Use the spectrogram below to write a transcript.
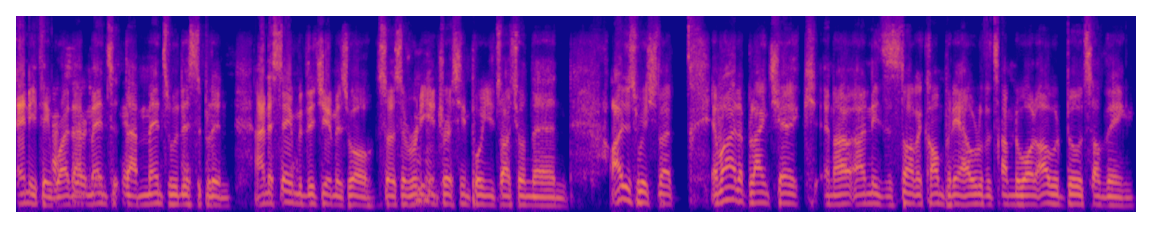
anything, Absolutely. right? That mental yeah. that mental discipline, and the same with the gym as well. So it's a really mm-hmm. interesting point you touch on there. And I just wish that if I had a blank check and I, I need to start a company, would have the time in the world. I would build something,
